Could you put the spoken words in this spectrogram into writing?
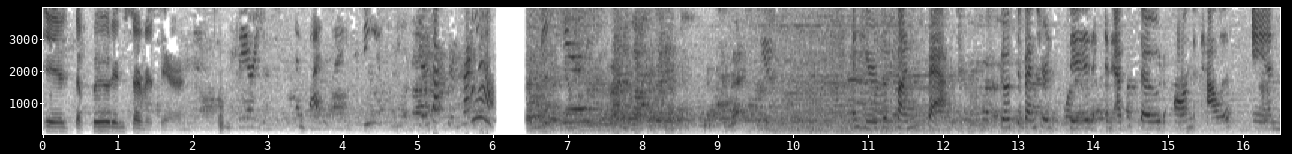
is the food and service here? Very good. And by the way, speaking of food, there's our food right now. Thank you. And here's a fun fact. Ghost Adventures did an episode on the palace, and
